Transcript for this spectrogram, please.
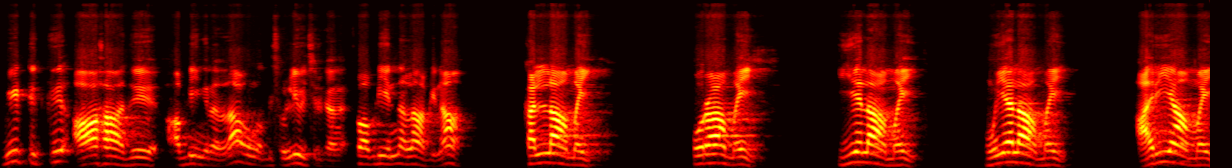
வீட்டுக்கு ஆகாது அப்படிங்கிறத அவங்க அப்படி சொல்லி வச்சிருக்காங்க. ஸோ அப்படி என்னலாம் அப்படின்னா, கல்லாமை, பொறாமை, இயலாமை, முயலாமை, அறியாமை,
